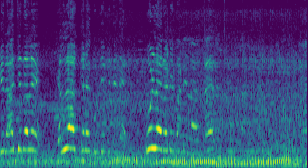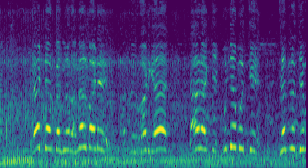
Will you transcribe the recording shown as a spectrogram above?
ಈ ರಾಜ್ಯದಲ್ಲಿ ಎಲ್ಲಾ ಕಡೆ ಗುಂಡಿ ಬಿದ್ದಿದೆ. ಕೂಡಲೇ ರೆಡಿ ಮಾಡಿಲ್ಲ ಅಂದ್ರೆ ಗ್ರೇಟರ್ ಬೆಂಗಳೂರು ಅಮೇಲ್ ಮಾಡಿ. ಮತ್ತು ರೋಡ್ಗೆ ಹಾಕಿ, ಗುಂಡಿ ಮುಚ್ಚಿ, ಜನರ ಜೀವ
